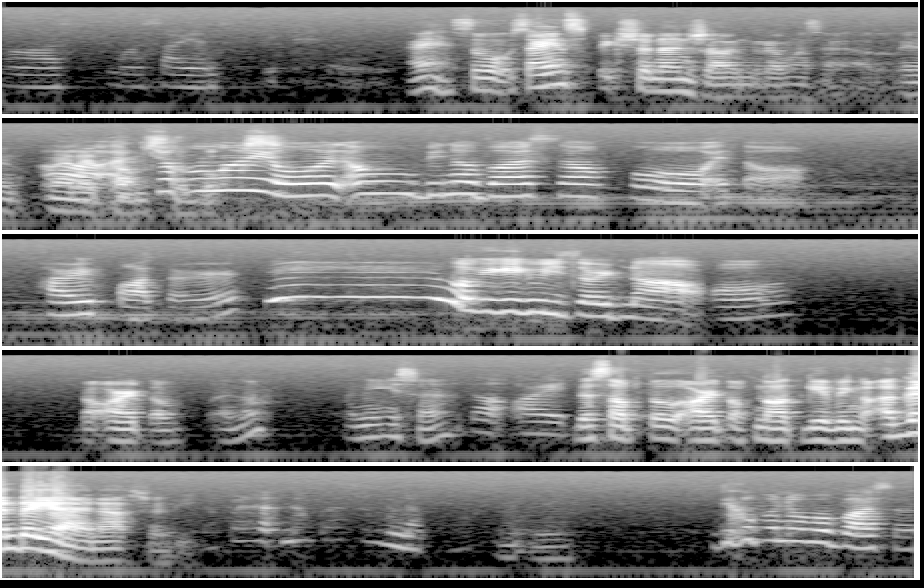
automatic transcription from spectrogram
mga, mga science fiction. Ay, so, science fiction ang genre mo sa, when, when it Ah, at comes to saka books. ngayon, ang binabasa ko, ito, Harry Potter. Eh, magiging wizard na ako. The art of, ano? Ano yung isa? The art. The subtle art of not giving. Ang ganda yan, actually. Nabasa, nabasa mo na. Hindi ko pa nababasa.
